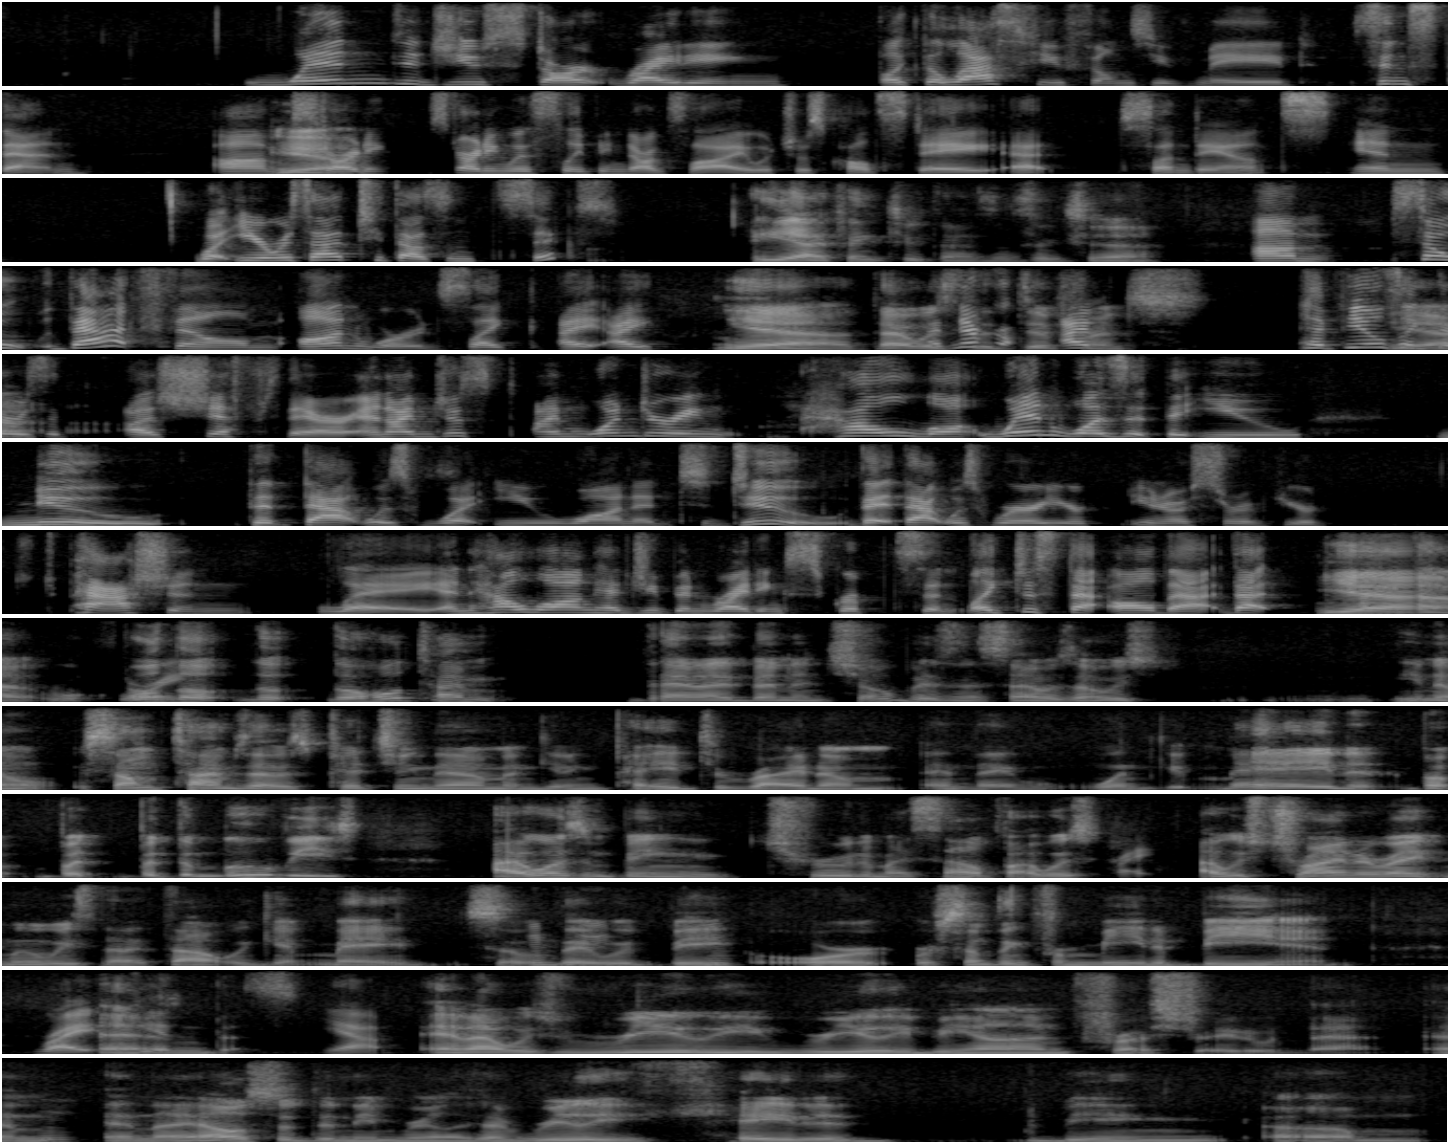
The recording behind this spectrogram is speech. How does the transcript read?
when did you start writing like the last few films you've made since then um, yeah. starting starting with sleeping dogs lie which was called stay at sundance in what year was that 2006 yeah i think 2006 yeah um so that film onwards, like I, I yeah, that was never, the difference. I, it feels like there's a, a shift there, and I'm just I'm wondering how long. When was it that you knew that that was what you wanted to do? That that was where your you know sort of your passion lay and how long had you been writing scripts and like just that all that that yeah well the, the the whole time that i'd been in show business i was always you know, sometimes I was pitching them and getting paid to write them, and they wouldn't get made. But but but the movies, I wasn't being true to myself. I was right. I was trying to write movies that I thought would get made, so mm-hmm. they would be mm-hmm. or or something for me to be in. Right. And yeah. And I was really really beyond frustrated with that, and mm and I also didn't even realize I really hated being um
